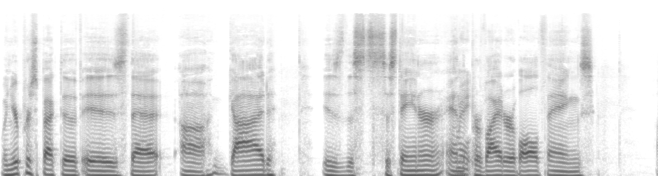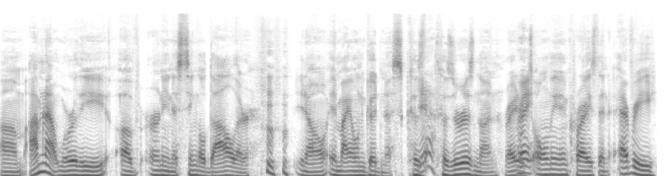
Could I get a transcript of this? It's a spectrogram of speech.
when your perspective is that uh, God is the sustainer and the provider of all things. Um, I'm not worthy of earning a single dollar, you know, in my own goodness, because Yeah. there is none, right? Right. It's only in Christ, and every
